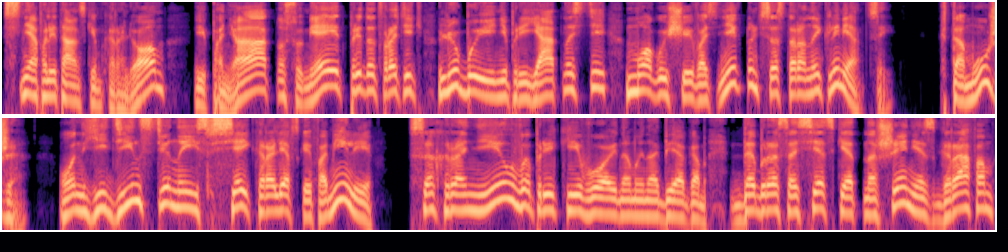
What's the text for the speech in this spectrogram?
с неаполитанским королем, и, понятно, сумеет предотвратить любые неприятности, могущие возникнуть со стороны Клеменции. К тому же он единственный из всей королевской фамилии сохранил, вопреки войнам и набегам, добрососедские отношения с графом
